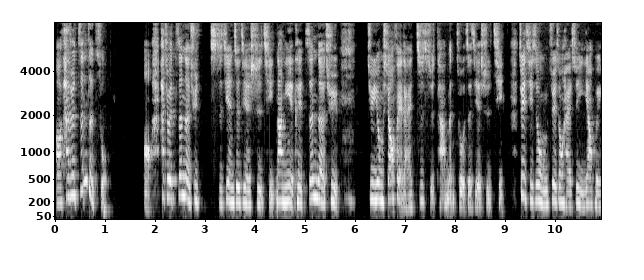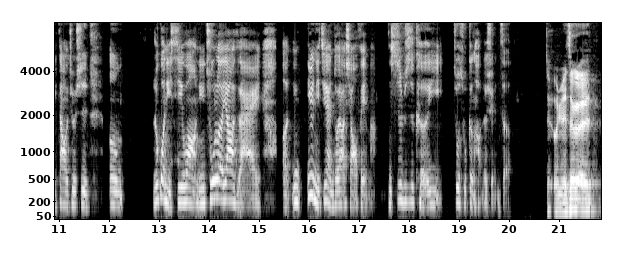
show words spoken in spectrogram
哦，他就真的做哦，他就会真的去实践这件事情。那你也可以真的去去用消费来支持他们做这件事情。所以其实我们最终还是一样回到就是，嗯，如果你希望你除了要来呃，你因为你既然都要消费嘛，你是不是可以做出更好的选择？对，我觉得这个。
